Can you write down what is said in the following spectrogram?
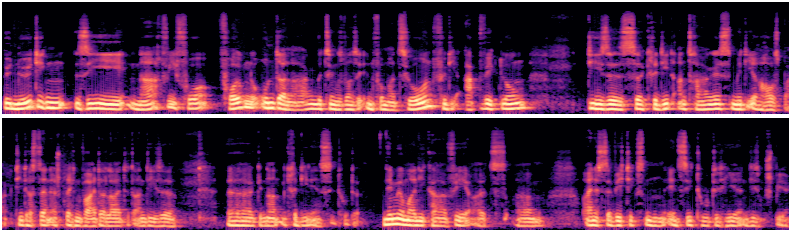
Benötigen Sie nach wie vor folgende Unterlagen bzw. Informationen für die Abwicklung dieses äh, Kreditantrages mit Ihrer Hausbank, die das dann entsprechend weiterleitet an diese äh, genannten Kreditinstitute. Nehmen wir mal die KfW als ähm, eines der wichtigsten Institute hier in diesem Spiel.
